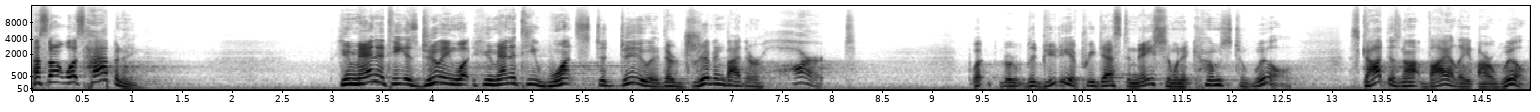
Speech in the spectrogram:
That's not what's happening. Humanity is doing what humanity wants to do. They're driven by their heart. What the beauty of predestination when it comes to will is God does not violate our will.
